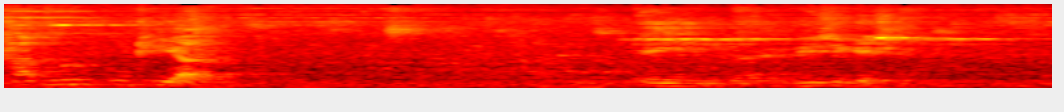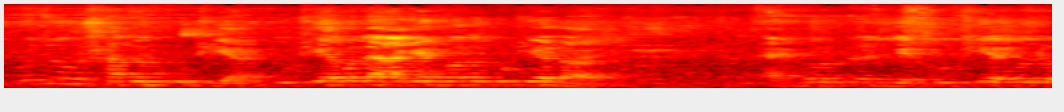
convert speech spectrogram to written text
সাধুর কুঠিয়া এই ঋষিকেশে। প্রচুর সাধুর কুঠিয়া কুঠিয়া বলে আগের মতো কুঠিয়া নয়। এখন যে কুঠিয়াগুলো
